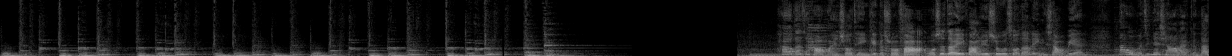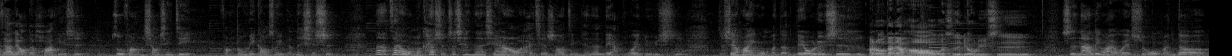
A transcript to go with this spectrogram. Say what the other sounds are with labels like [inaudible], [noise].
Hello，大家好，欢迎收听《给个说法》，我是德意法律事务所的林小编。那我们今天想要来跟大家聊的话题是租房小心机，房东没告诉你的那些事。那在我们开始之前呢，先让我来介绍今天的两位律师。先欢迎我们的刘律师，Hello，大家好，我是刘律师。是那另外一位是我们的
